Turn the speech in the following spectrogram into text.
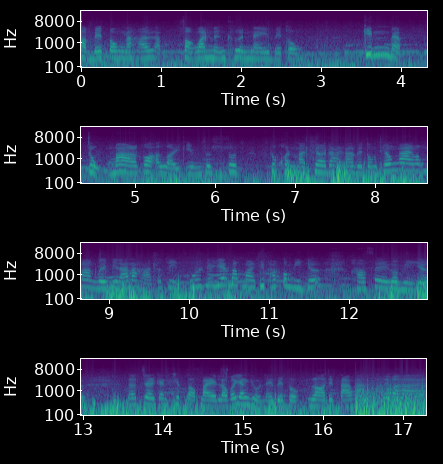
หรับเบตงนะคะกับสองวันหนึ่งคืนในเบตง กินแบบจุกมากแล้วก็อร่อยอิ่มสุดๆ ทุกคนมาเที่ยวได้นะเบตงเที่ยวง่ายมากๆเลยมีร้านอาหารสตรีทฟู้ดเยอะแยะมากมายที่พักก็มีเยอะคาเฟ่ก็มีเยอะ แล้วเจอกันคลิปต่อไป เราก็ยังอยู่ในเบตงรอติดตามค่ะบ๊ายบาย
